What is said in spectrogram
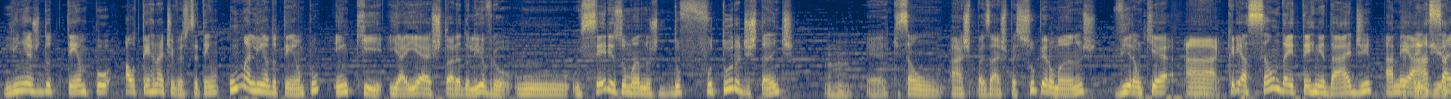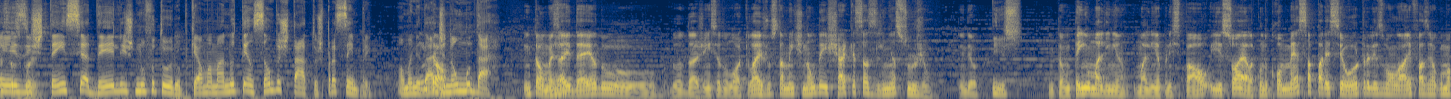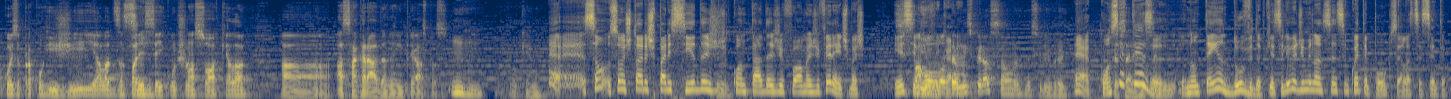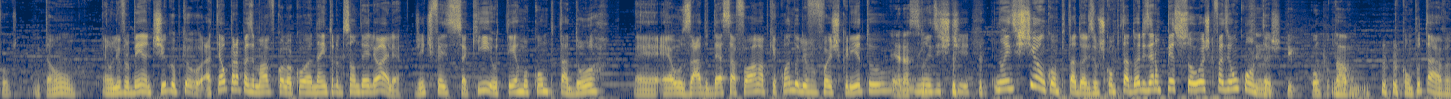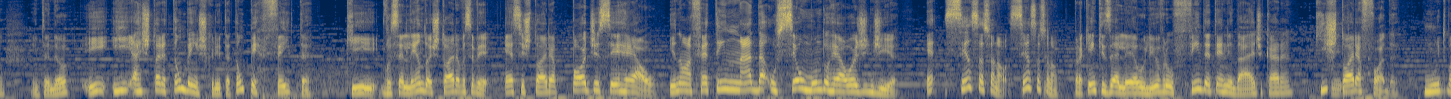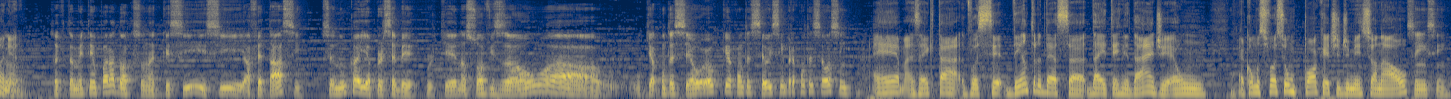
linhas do tempo alternativas. Você tem uma linha do tempo em que, e aí é a história do livro, o- os seres humanos do futuro distante, Uhum. é, que são, aspas, aspas, super-humanos, viram que a criação da eternidade ameaça a dessas coisas. existência deles no futuro, porque é uma manutenção do status para sempre. A humanidade Então, não mudar. Então, mas né? a ideia do, do- da agência do Loki lá é justamente não deixar que essas linhas surjam, entendeu? Isso. Então tem uma linha, uma linha principal e só ela. Quando começa a aparecer outra, eles vão lá e fazem alguma coisa pra corrigir e ela desaparecer e continuar só aquela a, a sagrada, né, entre aspas. Uhum. Ok, né? É, são, são histórias parecidas, Sim. contadas de formas diferentes, mas esse Mas livro, rolou cara... até uma inspiração, né, nesse livro aí. É, com Essa série certeza. Não tenha dúvida, porque esse livro é de 1950 e poucos, sei lá, 60 e poucos. Então, é um livro bem antigo, porque até o próprio Asimov colocou na introdução dele, olha, a gente fez isso aqui, o termo computador é, é usado dessa forma, porque quando o livro foi escrito, Era assim. não, existia, não existiam computadores. Os computadores eram pessoas que faziam contas. Sim, que computavam. computavam, entendeu? E, e a história é tão bem escrita, é tão perfeita, que você lendo a história, você vê, essa história pode ser real. E não afeta em nada o seu mundo real hoje em dia. É sensacional, sensacional. Pra quem quiser ler o livro O Fim da Eternidade, cara, que história foda. Muito maneiro. Só que também tem o paradoxo, né? Porque se, se afetasse, você nunca ia perceber. Porque na sua visão, a- o que aconteceu é o que aconteceu e sempre aconteceu assim. É, mas aí que tá. Você, dentro dessa. da eternidade, é um. É como se fosse um pocket dimensional Sim, sim.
